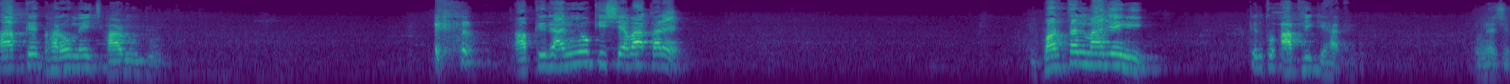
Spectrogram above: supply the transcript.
आपके घरों में झाड़ू दू। आपकी रानियों की सेवा करें। बर्तन मांजेंगी, किंतु आप ही क्या रहे उन्हें से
